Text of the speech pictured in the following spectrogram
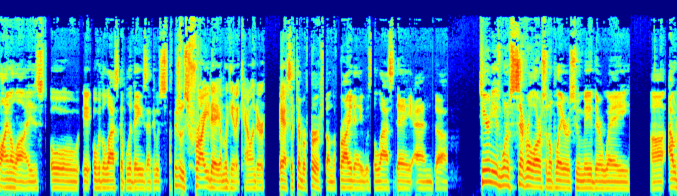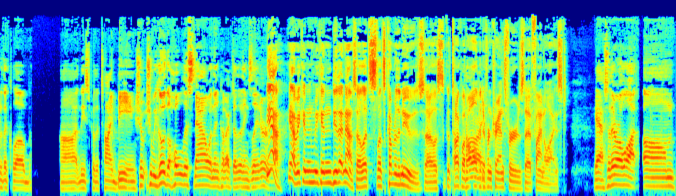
finalized oh, it, over the last couple of days. I think it was officially it was Friday. I'm looking at a calendar. Yeah, September 1st on the Friday was the last day, and uh, Tierney is one of several Arsenal players who made their way uh, out of the club uh, at least for the time being. Should, should we go the whole list now and then come back to other things later? Or? Yeah, yeah, we can we can do that now. So let's let's cover the news. Uh, let's talk about all, all right. the different transfers that finalized. Yeah, so there are a lot. Um,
